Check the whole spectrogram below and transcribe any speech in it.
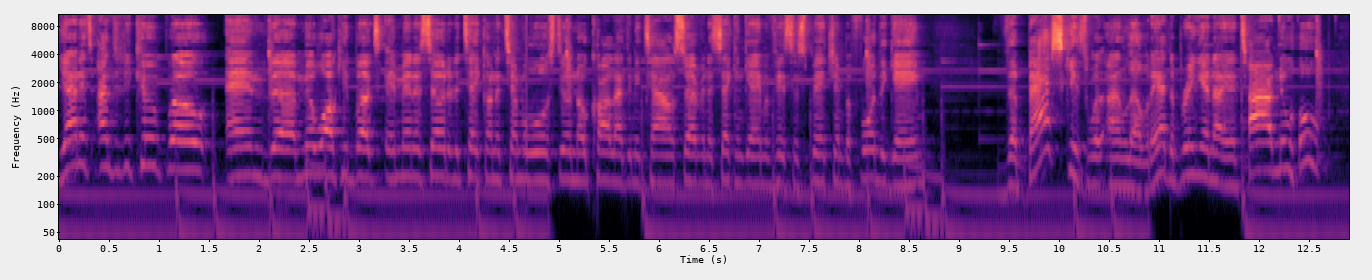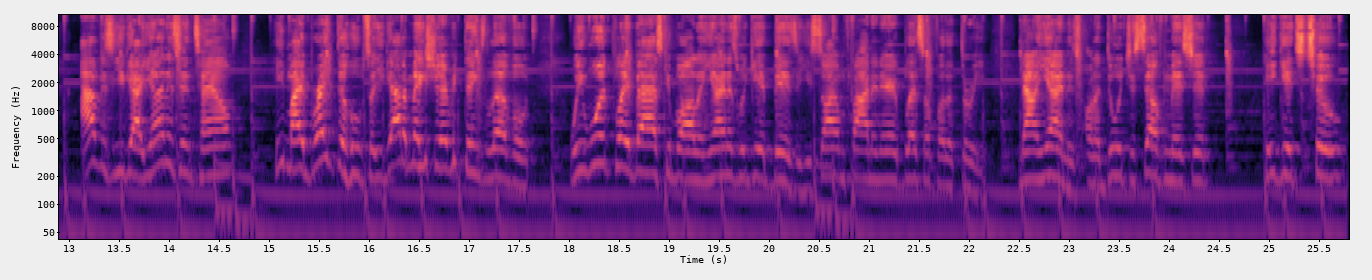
Giannis Antetokounmpo and the Milwaukee Bucks in Minnesota to take on the Timberwolves. Still no Karl-Anthony Towns serving the second game of his suspension. Before the game, the baskets were unlevel. They had to bring in an entire new hoop. Obviously, you got Giannis in town. He might break the hoop, so you got to make sure everything's leveled. We would play basketball and Giannis would get busy. You saw him finding Eric Bledsoe for the three. Now Giannis on a do-it-yourself mission, he gets two.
